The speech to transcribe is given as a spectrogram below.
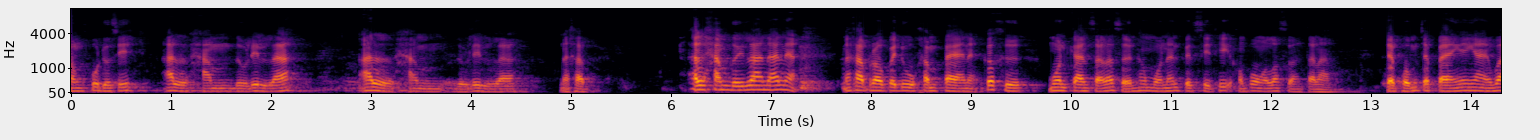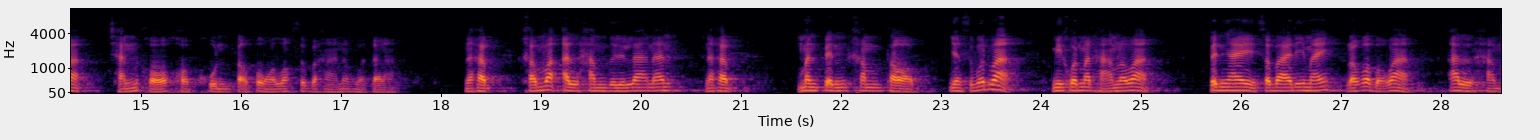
ลองพูดดูสิอัลฮัมดุลิลลาอัลฮัมดุลิลลานะครับ อัลฮัมดุลิลลานั้นเนี่ยนะครับ เราไปดูคำแปลเนี่ยก็คือมวลการสรรเสริญทั้งมวลนั้นเป็นสิทธิของพระองค์อัลลอฮฺสุบฮานตะอาลาแต่ผมจะแปลง่าย ๆ ว่า ฉันขอขอบคุณต่อพระองค์อัลลอฮฺสุบฮานะฮูวตะอาลานะครับคำว่าอัลฮัมดุลิลลานั้นนะครับ มันเป็นคำตอบ อย่างสมมติว่ามีคนมาถามเราว่า เป็นไงสบายดีไหม เราก็บอกว่า อัลฮัม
